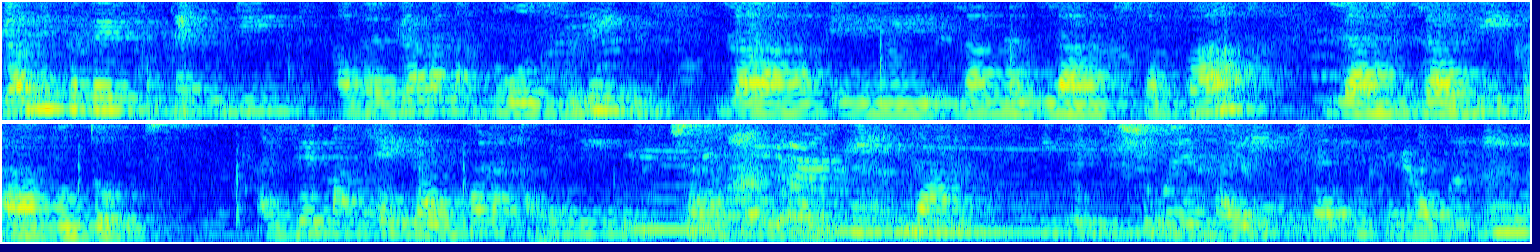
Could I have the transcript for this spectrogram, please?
גם לקבל את התלמידים, אבל גם אנחנו עוזרים לצבא להביא את העבודות. אז זה מראה גם כל התחומים שאנחנו מתעסקים איתם, אם זה כישורי חיים, כללים חברתיים,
